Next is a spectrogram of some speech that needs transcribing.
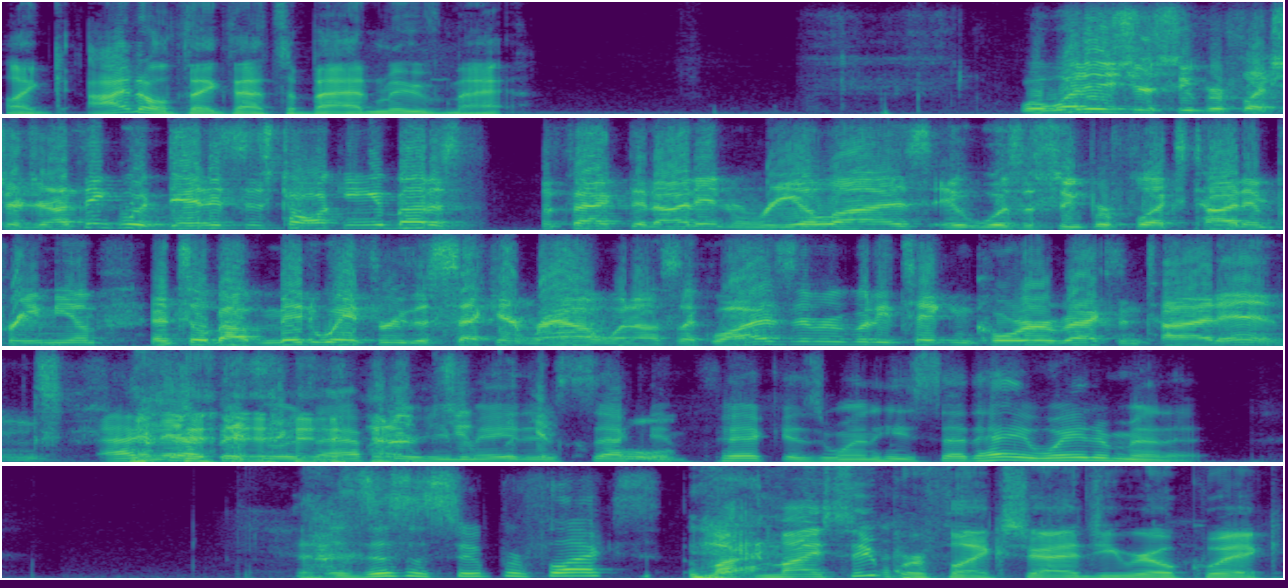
Like I don't think that's a bad move, Matt. Well, what is your super flex strategy? I think what Dennis is talking about is the fact that I didn't realize it was a super flex tight end premium until about midway through the second round when I was like, why is everybody taking quarterbacks and tight ends? And actually i think it was after he made his for second rules. pick is when he said hey wait a minute is this a super flex My, my super flex strategy, real quick,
